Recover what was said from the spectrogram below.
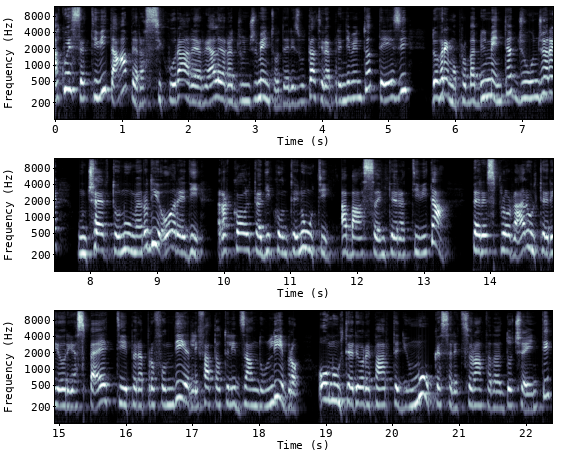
A queste attività, per assicurare il reale raggiungimento dei risultati di apprendimento attesi, dovremo probabilmente aggiungere un certo numero di ore di raccolta di contenuti a bassa interattività per esplorare ulteriori aspetti per approfondirli, fatta utilizzando un libro o un'ulteriore parte di un MOOC selezionata dal docente,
